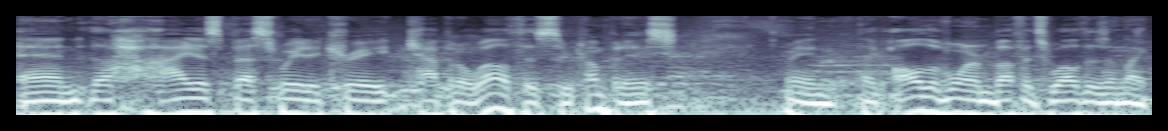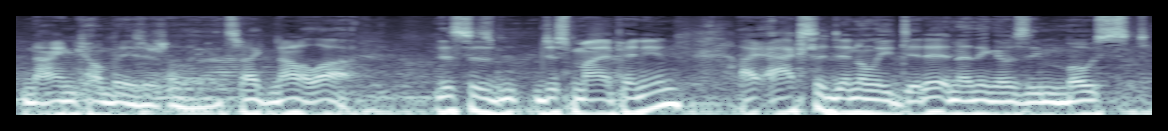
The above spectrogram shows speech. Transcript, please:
and the highest best way to create capital wealth is through companies. I mean, like all of Warren Buffett's wealth is in like nine companies or something. It's like not a lot. This is just my opinion. I accidentally did it and I think it was the most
